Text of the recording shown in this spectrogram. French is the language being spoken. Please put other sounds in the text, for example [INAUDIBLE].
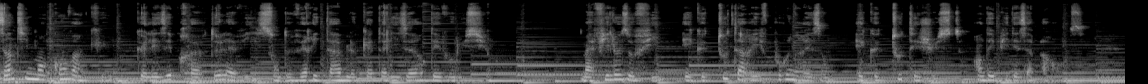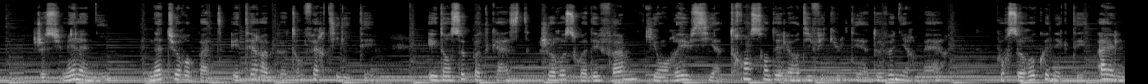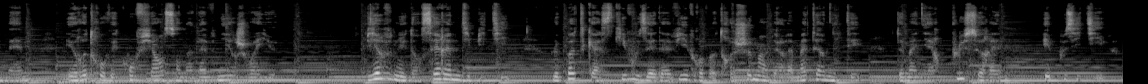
suis intimement convaincue que les épreuves de la vie sont de véritables catalyseurs d'évolution. Ma philosophie est que tout arrive pour une raison et que tout est juste en dépit des apparences. Je suis Mélanie, naturopathe et thérapeute en fertilité, et dans ce podcast, je reçois des femmes qui ont réussi à transcender leurs difficultés à devenir mères pour se reconnecter à elles-mêmes et retrouver confiance en un avenir joyeux. Bienvenue dans Serendipity, le podcast qui vous aide à vivre votre chemin vers la maternité de manière plus sereine et positive.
